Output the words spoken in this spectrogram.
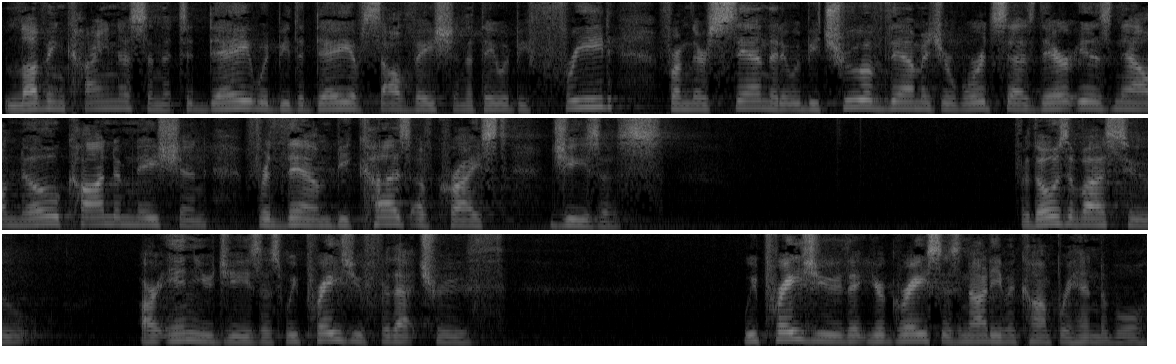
loving kindness, and that today would be the day of salvation, that they would be freed from their sin, that it would be true of them, as your word says, there is now no condemnation for them because of Christ Jesus. For those of us who are in you, Jesus. We praise you for that truth. We praise you that your grace is not even comprehensible.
